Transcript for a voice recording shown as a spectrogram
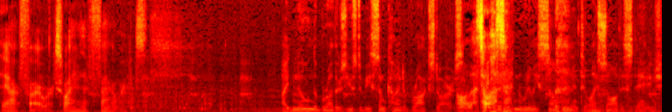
They are fireworks. Why are there fireworks? I'd known the brothers used to be some kind of rock stars. Oh, that's but awesome. It hadn't really sunk in until I saw the stage.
